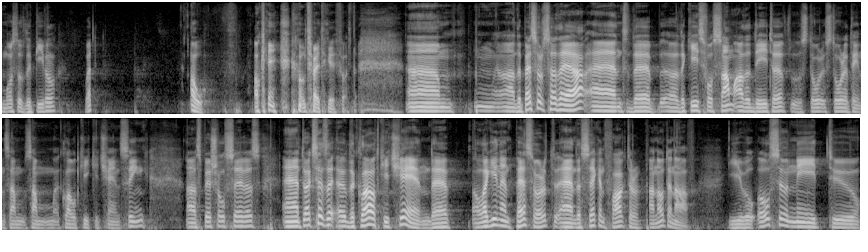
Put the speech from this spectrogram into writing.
most of the people, what? Oh, okay, I'll try to get faster. Um, mm, uh, the passwords are there, and the uh, the keys for some other data store stored in some some cloud key keychain sync uh, special service. And to access the, uh, the cloud keychain, the login and password and the second factor are not enough. You will also need to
